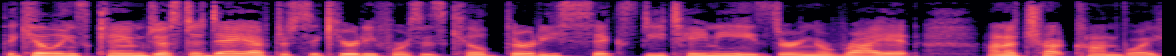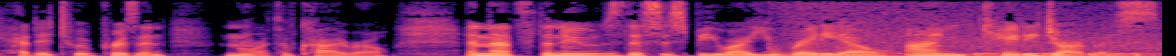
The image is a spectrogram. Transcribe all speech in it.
The killings came just a day after security forces killed 36 detainees during a riot on a truck convoy headed to a prison north of Cairo. And that's the news. This is BYU Radio. I'm Katie Jarvis.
